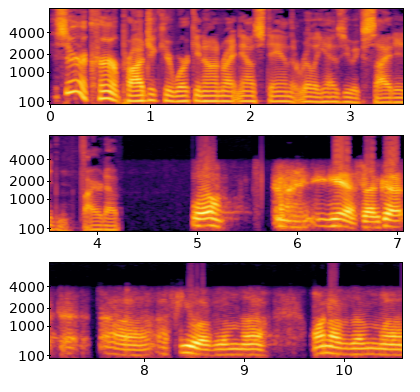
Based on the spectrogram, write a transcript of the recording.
Is there a current project you're working on right now, Stan, that really has you excited and fired up? Well, yes, I've got uh, a few of them. Uh, one of them uh,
